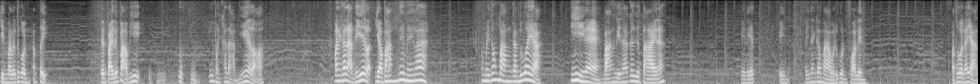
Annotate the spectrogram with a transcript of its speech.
กินมาแล้วทุกคนอันติเป็นไปหรือเปล่าพี่โอ้โหโอ้โหอู้มันขนาดนี้เหรอ มันขนาดนี้เหรออย่าบังได้ไหมล่ะทำไมต้องบังกันด้วยอะ นี่แน่บังดีนะก็คือตายนะเอเลสเป็นไอ้นั่นก็มาว่ะทุกคนฟอร์เรนขอโทษนะหยาน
